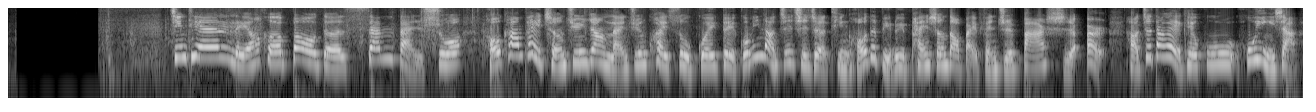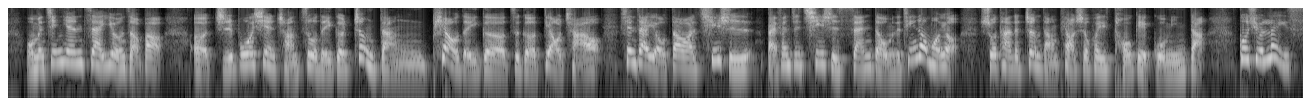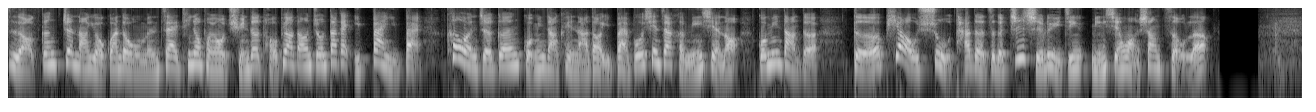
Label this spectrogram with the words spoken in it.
今天联合报的三版说，侯康配成军让蓝军快速归队，国民党支持者挺侯的比率攀升到百分之八十二。好，这大概也可以呼呼应一下我们今天在《叶文早报》呃直播现场做的一个政党票的一个这个调查哦。现在有到七十百分之七十三的我们的听众朋友说他的政党票是会投给国民党。过去类似哦跟政党有关的，我们在听众朋友群的投票当中，大概一半一半，柯文哲跟国民党可以拿到一半，不过现在很明显哦，国民党的得票数，他的这个支持率已经明显往上走了。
